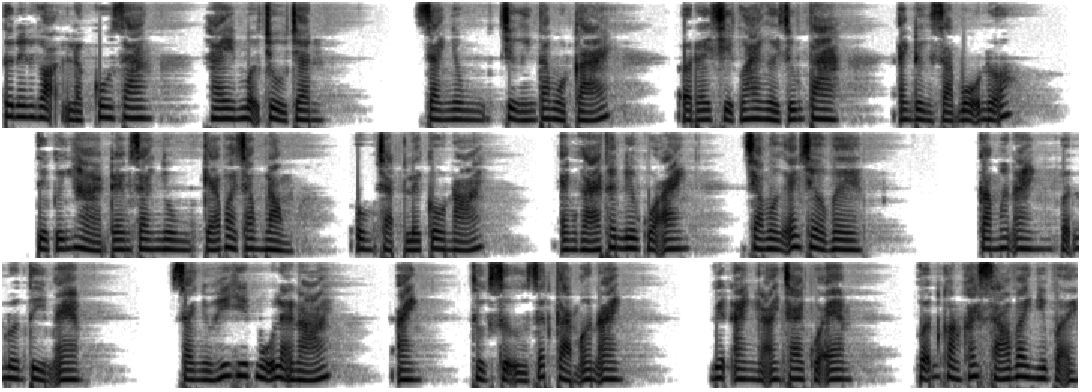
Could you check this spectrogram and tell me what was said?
tôi nên gọi là cô Giang hay mợ chủ Trần? Giang Nhung chừng anh ta một cái ở đây chỉ có hai người chúng ta, anh đừng giả bộ nữa. Tiêu Kính Hà đem Giang Nhung kéo vào trong lòng, ôm chặt lấy cô nói, em gái thân yêu của anh, chào mừng em trở về. Cảm ơn anh vẫn luôn tìm em. Giang Nhung hít hít mũi lại nói, anh thực sự rất cảm ơn anh. Biết anh là anh trai của em, vẫn còn khách sáo với anh như vậy.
